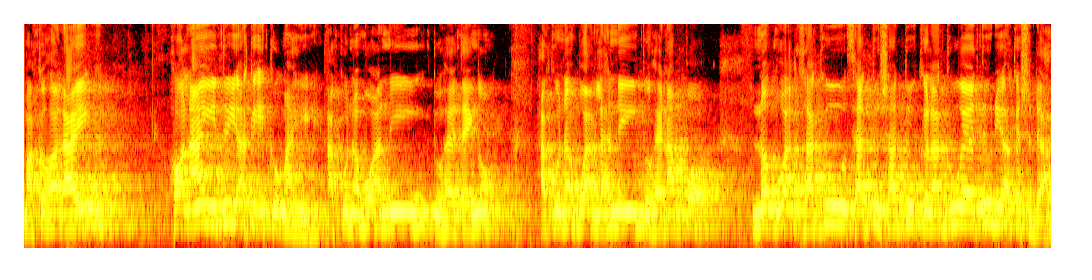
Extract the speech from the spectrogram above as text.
Maka hak lain hak lain itu dia akan ikut mai aku nak buat ni Tuhan tengok. Aku nak buat belah ni Tuhan nampak nak buat satu satu-satu kelakuan tu dia akan sedar.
